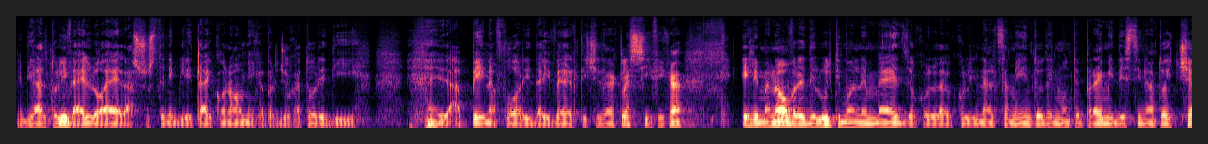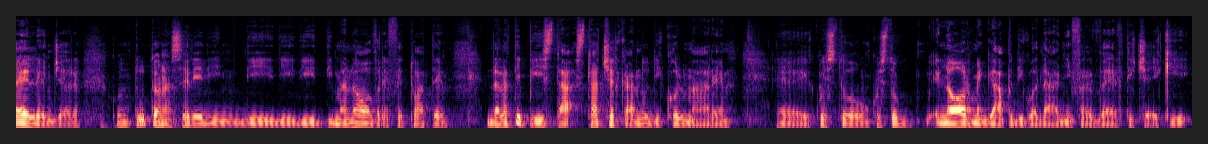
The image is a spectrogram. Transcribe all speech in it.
di alto livello è la sostenibilità economica per giocatori di, eh, appena fuori dai vertici della classifica e le manovre dell'ultimo anno e mezzo con, con l'innalzamento del montepremi destinato ai challenger, con tutta una serie di, di, di, manovre effettuate dall'ATP sta, sta cercando di colmare eh, questo, questo, enorme gap di guadagni fra il vertice e chi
